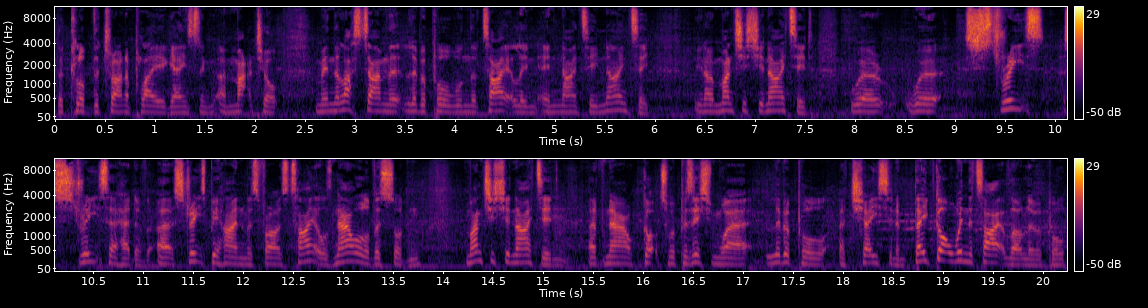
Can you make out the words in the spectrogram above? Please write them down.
the club they're trying to play against and, and match up. I mean, the last time that Liverpool won the title in, in 1990 you know, Manchester United were were streets streets ahead of uh, streets behind them as far as titles. Now all of a sudden, Manchester United mm. have now got to a position where Liverpool are chasing them. They've got to win the title though. Liverpool.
